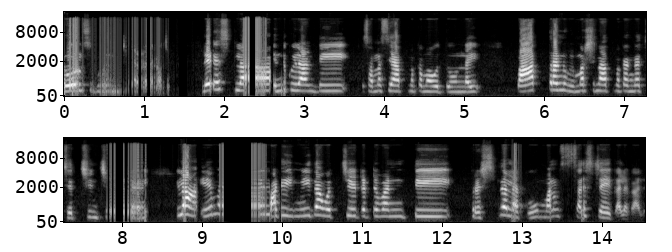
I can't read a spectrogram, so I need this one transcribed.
రోల్స్ గురించి లేటెస్ట్ లా ఎందుకు ఇలాంటి సమస్యాత్మకం అవుతూ ఉన్నాయి? పాత్రను విమర్శనాత్మకంగా చర్చించే ఇలా ఏమైనా వాటి మీద వచ్చేటటువంటి ప్రశ్నలకు మనం సజెస్ట్ చేయగలగాలి.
